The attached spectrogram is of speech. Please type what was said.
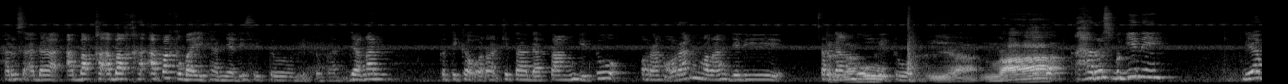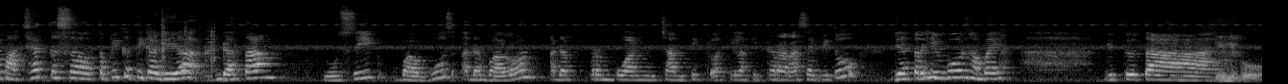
harus ada apa apa apa kebaikannya di situ gitu kan. Jangan ketika orang kita datang gitu orang-orang malah jadi terganggu, Terganggu. gitu Iya, enggak. harus begini dia macet kesel tapi ketika dia datang musik bagus ada balon ada perempuan cantik laki-laki kararasep itu dia terhibur sampai gitu ta Ini bu,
